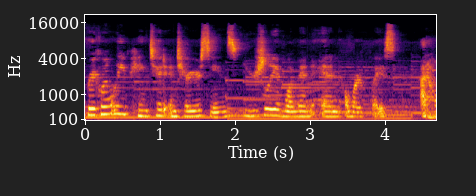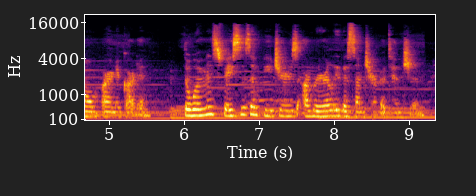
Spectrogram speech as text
frequently painted interior scenes, usually of women in a workplace, at home, or in a garden. The women's faces and features are rarely the center of attention.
